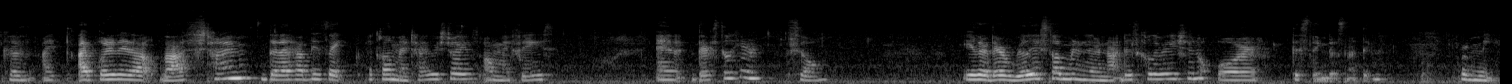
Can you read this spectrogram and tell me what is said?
Because i i pointed it out last time that i have these like i call them my tiger stripes on my face and they're still here so either they're really stubborn and they're not discoloration or this thing does nothing for me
